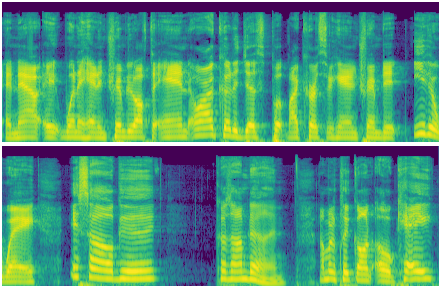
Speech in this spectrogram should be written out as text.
And now it went ahead and trimmed it off the end, or I could have just put my cursor here and trimmed it. Either way, it's all good because I'm done. I'm going to click on OK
